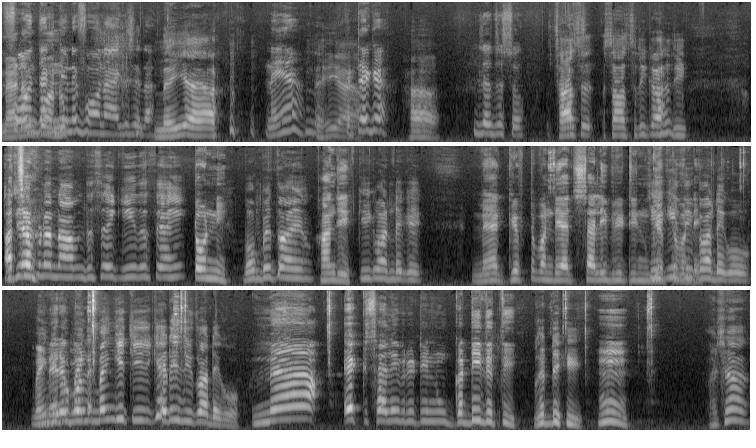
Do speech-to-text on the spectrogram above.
ਮੈਡਮ ਫੋਨ ਤੁਹਾਨੂੰ ਜਿਹਨੇ ਫੋਨ ਆਇਆ ਕਿਸੇ ਦਾ? ਨਹੀਂ ਆਇਆ। ਨਹੀਂ ਆ? ਨਹੀਂ ਆਇਆ। ਕੱਟੇ ਗਿਆ? ਹਾਂ। ਲੋ ਦੱਸੋ। ਸਤਿ ਸਤਿ ਸ੍ਰੀ ਅਕਾਲ ਜੀ। ਅੱਛਾ। ਆਪਣਾ ਨਾਮ ਦੱਸਿਆ ਕੀ ਦੱਸਿਆ ਸੀ? ਟੋਨੀ। ਬੰਬੇ ਤੋਂ ਆਏ ਹੋ? ਹਾਂਜੀ। ਕੀ ਵੰਡ ਕੇ ਮੈਂ ਗਿਫਟ ਵੰਡਿਆ ਸੈਲੀਬ੍ਰਿਟੀ ਨੂੰ ਕੀ ਗਿਫਟ ਕੀ ਸੀ ਵੰਡੇ। ਤੁਹਾਡੇ ਕੋਲ? ਮਹਿੰਗੀ ਮੇਰੇ ਤੋਂ ਕੋਲ- ਮਹਿੰਗੀ- ਮਹਿੰਗੀ ਚੀਜ਼ ਕਿਹੜੀ ਸੀ ਤੁਹਾਡੇ ਕੋਲ? ਮੈਂ ਇੱਕ ਸੈਲੀਬ੍ਰਿਟੀ ਨੂੰ ਗੱਡੀ ਦਿੱਤੀ। ਗੱਡੀ? ਹੂੰ। ਅੱਛਾ।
